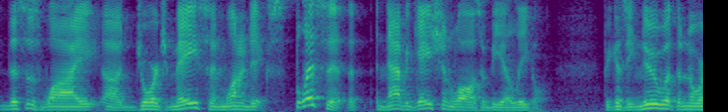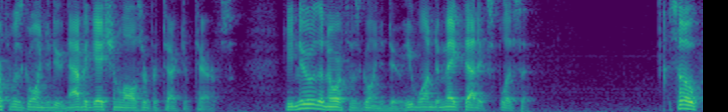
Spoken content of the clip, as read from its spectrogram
this is why uh, George Mason wanted it explicit that navigation laws would be illegal because he knew what the North was going to do. Navigation laws are protective tariffs. He knew what the North was going to do. He wanted to make that explicit. So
